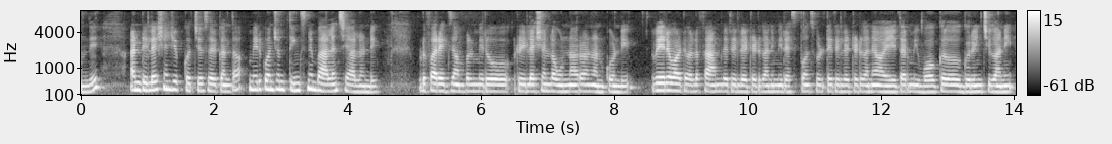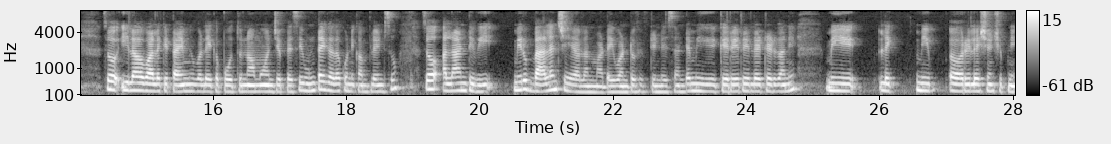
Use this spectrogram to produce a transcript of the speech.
ఉంది. అండ్ రిలేషన్షిప్కి వచ్చేసరికంతా మీరు కొంచెం థింగ్స్ని బ్యాలెన్స్ చేయాలండి. ఇప్పుడు ఫర్ ఎగ్జాంపుల్ మీరు రిలేషన్లో ఉన్నారు అని అనుకోండి వేరే వాటి వల్ల ఫ్యామిలీ రిలేటెడ్ కానీ మీ రెస్పాన్సిబిలిటీ రిలేటెడ్ కానీ ఏదర్ మీ వర్క్ గురించి కానీ సో ఇలా వాళ్ళకి టైం ఇవ్వలేకపోతున్నాము అని చెప్పేసి ఉంటాయి కదా కొన్ని కంప్లైంట్స్. సో అలాంటివి మీరు బ్యాలెన్స్ చేయాలన్నమాట ఈ వన్ టు ఫిఫ్టీన్ డేస్. అంటే మీ కెరీర్ రిలేటెడ్ కానీ మీ లైక్ మీ రిలేషన్షిప్ని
